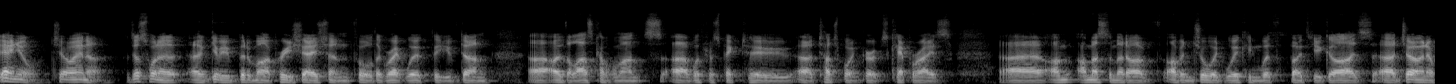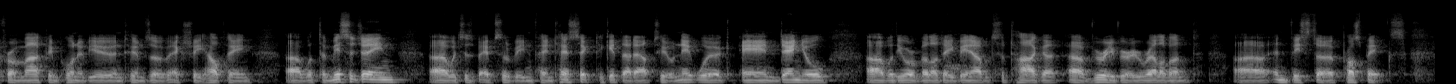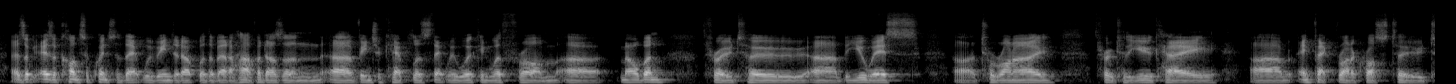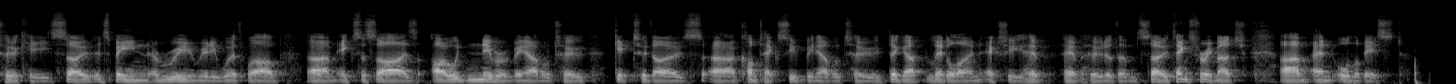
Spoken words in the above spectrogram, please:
Daniel, Joanna, I just want to uh, give you a bit of my appreciation for the great work that you've done uh, over the last couple of months uh, with respect to uh, Touchpoint Group's cap raise. Uh, I must admit, I've I've enjoyed working with both you guys. Uh, Joanna, from a marketing point of view, in terms of actually helping with the messaging, which has absolutely been fantastic to get that out to your network, and Daniel, with your ability being able to target very very relevant investor prospects. As a, as a consequence of that, we've ended up with about a half a dozen venture capitalists that we're working with from Melbourne through to the US, Toronto through to the UK, um, in fact, right across to Turkey. So it's been a really, really worthwhile um, exercise. I would never have been able to get to those uh, contacts you've been able to dig up, let alone actually have, have heard of them. So thanks very much um, and all the best.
